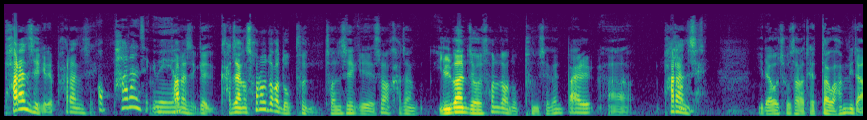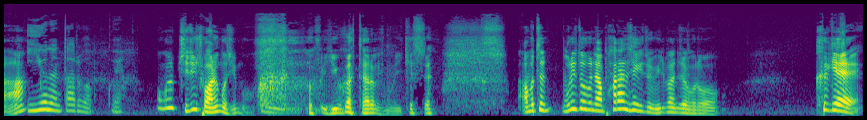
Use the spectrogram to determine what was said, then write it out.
파란색이래 파란색. 어 파란색 왜요? 파란색. 그러니까 가장 선호도가 높은 전 세계에서 가장 일반적으로 선호도가 높은 색은 빨 아, 파란색이라고 조사가 됐다고 합니다. 이유는 따로 없고요. 어, 그럼 지들이 좋아하는 거지 뭐. 이유가 따로 뭐 있겠어요. 아무튼 우리도 그냥 파란색이 좀 일반적으로 크게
